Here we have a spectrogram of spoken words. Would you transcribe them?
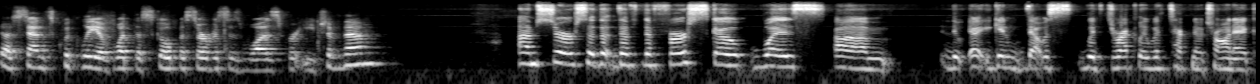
a sense quickly of what the scope of services was for each of them? Um, sure. So the, the, the first scope was, um, the, again, that was with directly with Technotronic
